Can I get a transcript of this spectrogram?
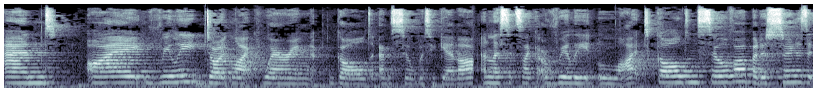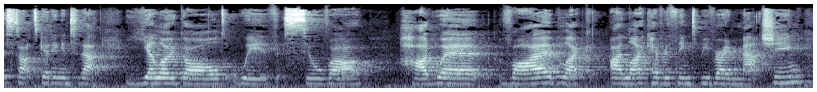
And I really don't like wearing gold and silver together unless it's like a really light gold and silver. But as soon as it starts getting into that yellow gold with silver hardware vibe, like I like everything to be very matching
